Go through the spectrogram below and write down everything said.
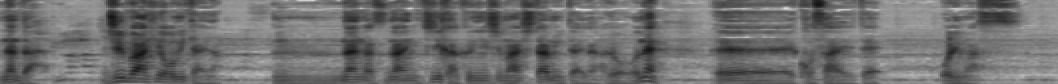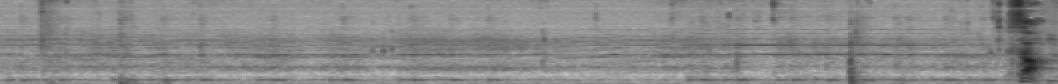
なんだ、順番表みたいな、うん、何月何日確認しましたみたいな表をね、えーこさえております。さあ、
